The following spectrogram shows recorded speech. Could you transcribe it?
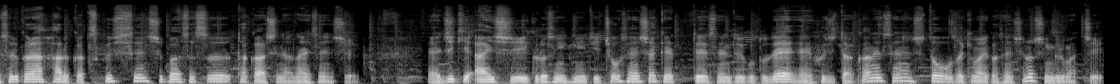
それから、はるかつくし選手 VS 高橋七重選手。次期 IC クロスインフィニティ挑戦者決定戦ということで、藤田茜選手と尾崎舞香選手のシングルマッチ。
